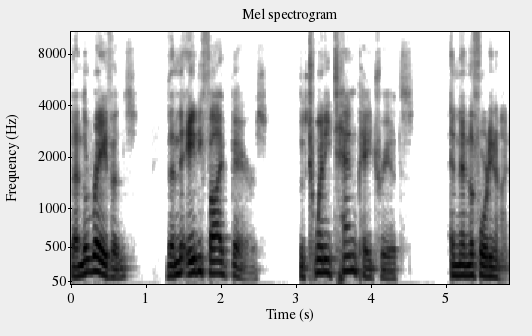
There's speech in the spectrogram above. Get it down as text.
then the Ravens, then the 85 Bears, the 2010 Patriots, and then the 49ers.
